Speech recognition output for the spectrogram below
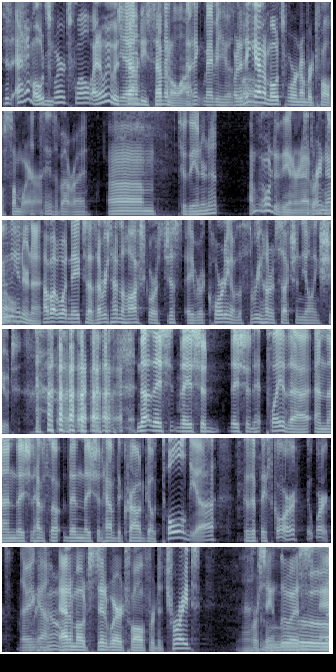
did Adam Oates wear 12? I know he was Yeah, 77 think- a lot. I think maybe he was But I think Adam Oates wore number 12 somewhere. That seems about right. Um, To the internet. I'm going to the internet right now. To now. the internet. How about what Nate says? Every time the Hawks score, it's just a recording of the 300 section yelling "shoot." No, they should they should they should play that, and then they should have so then they should have the crowd go "Told ya," because if they score, it worked. There you There you go. go. Adam Oates did wear 12 for Detroit, for St. Louis, and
